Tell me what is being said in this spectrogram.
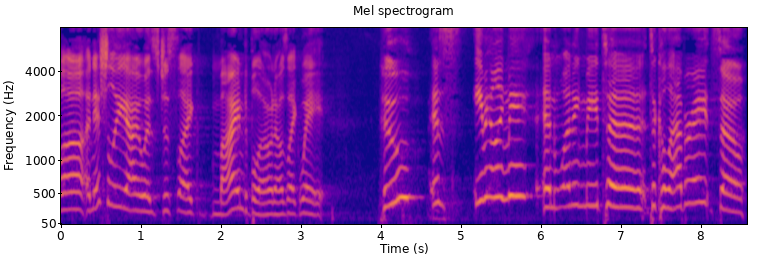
Well, initially I was just like mind blown. I was like, wait, who is emailing me and wanting me to to collaborate? So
